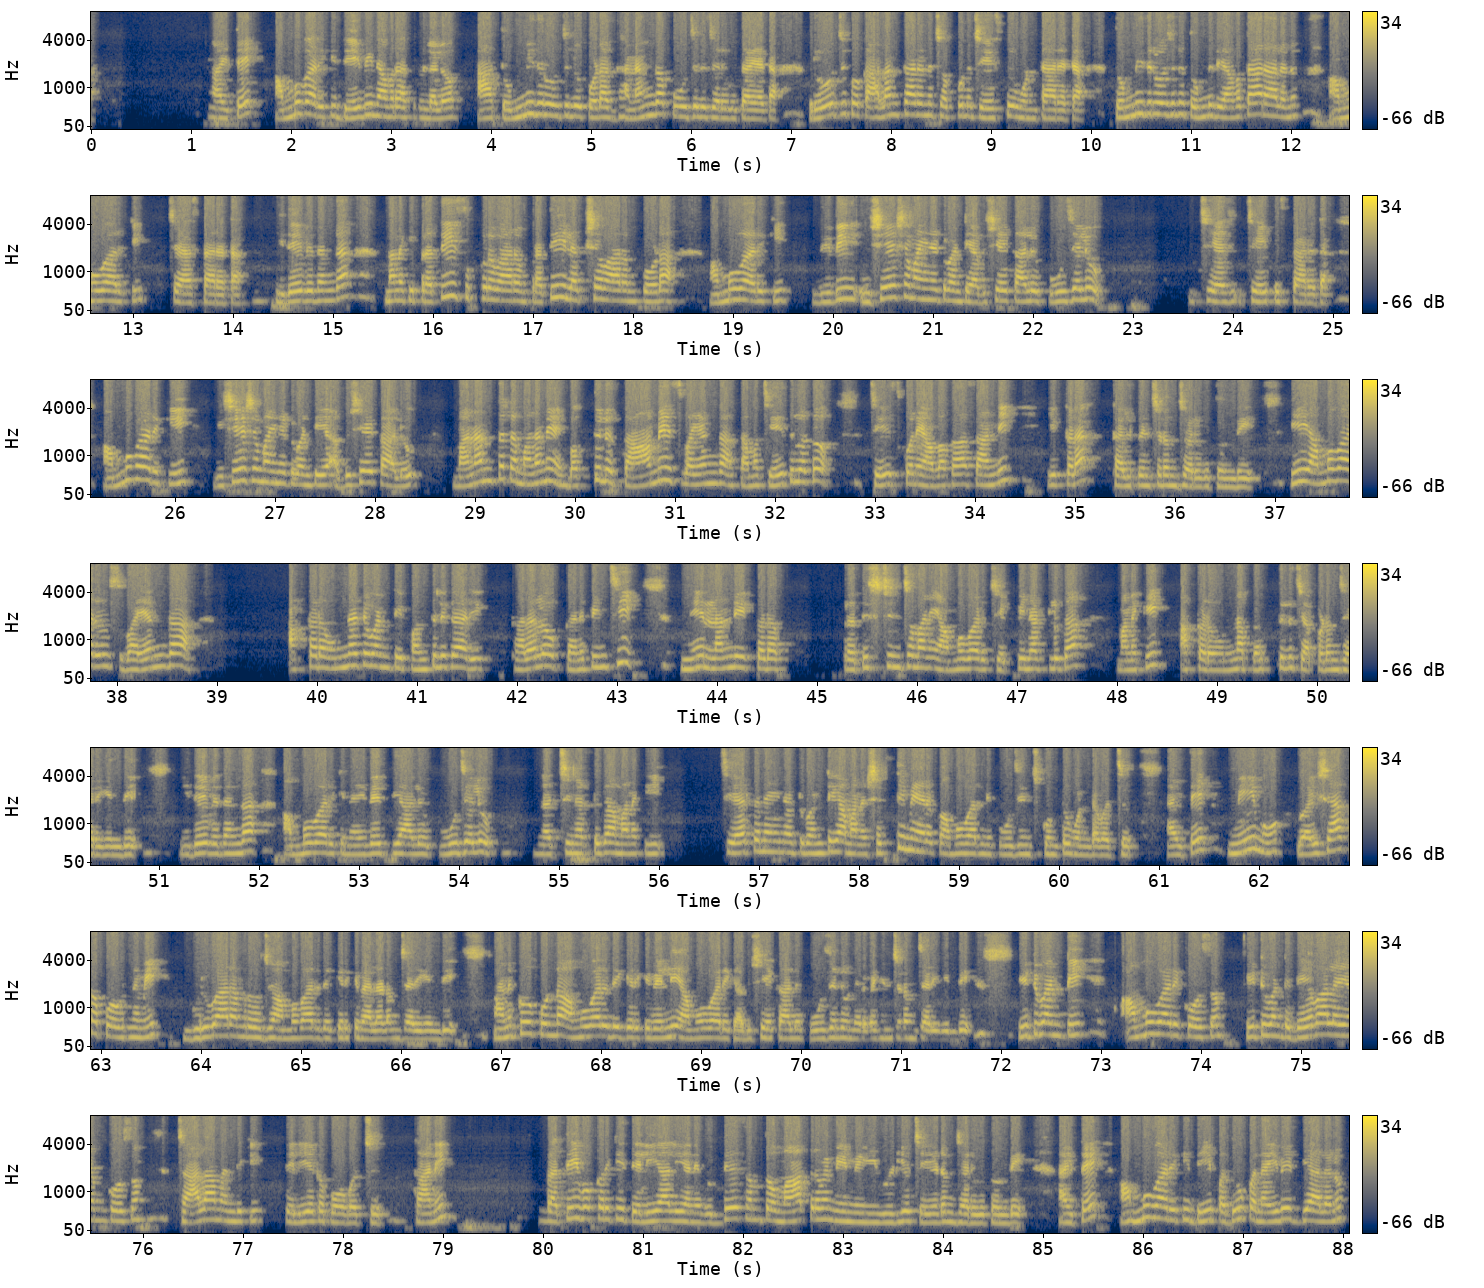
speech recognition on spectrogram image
అయితే అమ్మవారికి దేవి నవరాత్రులలో ఆ తొమ్మిది రోజులు కూడా ఘనంగా పూజలు జరుగుతాయట. రోజుకు ఒక అలంకరణ చప్పున చేస్తూ ఉంటారట. తొమ్మిది రోజులు తొమ్మిది అవతారాలను అమ్మవారికి చేస్తారట. ఇదే విధంగా మనకి ప్రతి శుక్రవారం ప్రతి లక్షవారం కూడా అమ్మవారికి వివి విశేషమైనటువంటి అభిషేకాలు పూజలు చే చేపిస్తారట. అమ్మవారికి విశేషమైనటువంటి అభిషేకాలు మనంతట మనమే భక్తులు తామే స్వయంగా తమ చేతులతో చేసుకునే అవకాశాన్ని ఇక్కడ కల్పించడం జరుగుతుంది. ఈ అమ్మవారు స్వయంగా అక్కడ ఉన్నటువంటి పంతులు గారి కలలో కనిపించి నేను నన్ను ఇక్కడ ప్రతిష్ఠించమని అమ్మవారు చెప్పినట్లుగా మనకి అక్కడ ఉన్న భక్తులు చెప్పడం జరిగింది. ఇదే విధంగా అమ్మవారికి నైవేద్యాలు పూజలు నచ్చినట్టుగా మనకి చేతనైనటువంటి మన శక్తి మేరకు అమ్మవారిని పూజించుకుంటూ ఉండవచ్చు. అయితే మేము వైశాఖ పౌర్ణమి గురువారం రోజు అమ్మవారి దగ్గరికి వెళ్ళడం జరిగింది. అనుకోకుండా అమ్మవారి దగ్గరికి వెళ్ళి అమ్మవారికి అభిషేకాలు పూజలు నిర్వహించడం జరిగింది. ఇటువంటి అమ్మవారి కోసం ఇటువంటి దేవాలయం కోసం చాలా మందికి తెలియకపోవచ్చు. కానీ ప్రతి ఒక్కరికి తెలియాలి అనే ఉద్దేశంతో మాత్రమే మేము ఈ వీడియో చేయడం జరుగుతుంది. అయితే అమ్మవారికి దీపధూప నైవేద్యాలను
